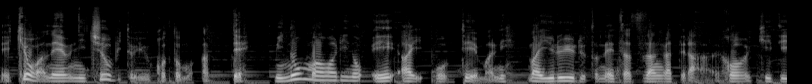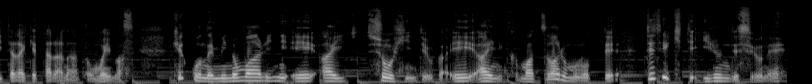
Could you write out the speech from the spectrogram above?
え今日はね、日曜日ということもあって、身の回りの AI をテーマに、まあ、ゆるゆるとね、雑談がてら、こう聞いていただけたらなと思います。結構ね、身の回りに AI 商品というか AI にまつわるものって出てきているんですよね。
